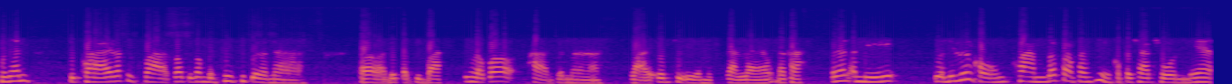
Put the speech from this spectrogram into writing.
เพราะฉะนั้นสุดท้ายรัฐสภาก็จะต้องเป็นผู้พิจารณาเอ่อในปัจจุบัน ซึ่งเราก็ผ่านกันมาหลาย MTA เหมือนกันแล้วนะคะ เพราะฉะนั้นอันนี้ส่วนในเรื่องของความรับฟังความคิดเห็นของประชาชนเนี่ย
